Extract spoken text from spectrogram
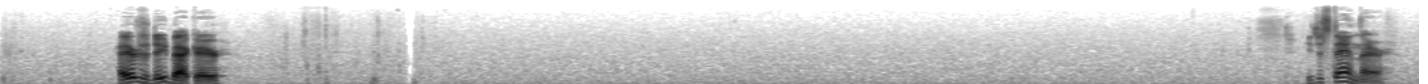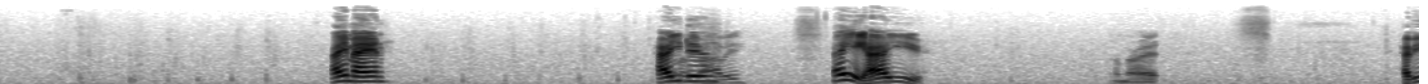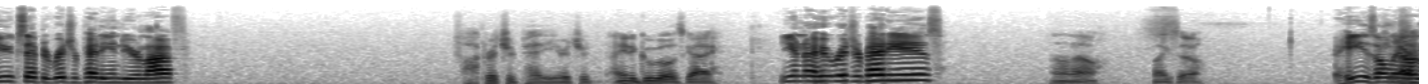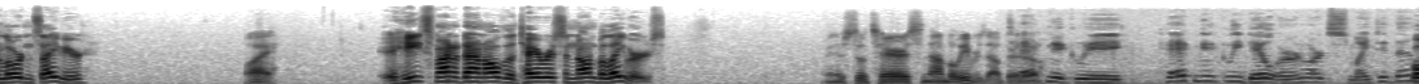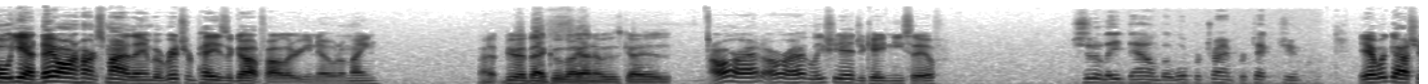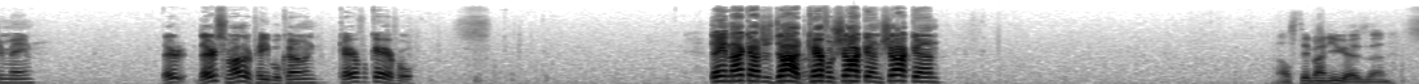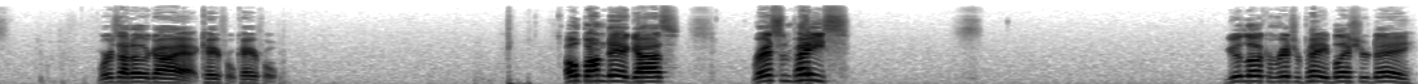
Hey, there's a dude back there. He's just standing there. Hey, man. How you doing? Bobby? Hey, how are you? I'm alright. Have you accepted Richard Petty into your life? Fuck, Richard Petty. Richard. I need to Google this guy. You know who Richard Petty is? I don't know. I think so. He is only our Lord and Savior. Why? He smited down all the terrorists and non-believers. I mean, there's still terrorists and non-believers out there, though. Technically, technically, Dale Earnhardt smited them. Well, yeah, Dale Earnhardt smited them, but Richard Petty's the Godfather. You know what I mean? Alright, be right back, Google. I gotta know who this guy is. All right, all right. At least you're educating yourself. should have laid down, but we'll try and protect you. Yeah, we got you, man. There, there's some other people coming. Careful, careful. Damn, that guy just died. Careful, shotgun, shotgun. I'll stay behind you guys then. Where's that other guy at? Careful, careful. Hope I'm dead, guys. Rest in peace. Good luck and Richard Pay. bless your day.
